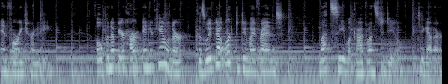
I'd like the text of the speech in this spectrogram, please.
and for eternity. Open up your heart and your calendar, because we've got work to do, my friend. Let's see what God wants to do together.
